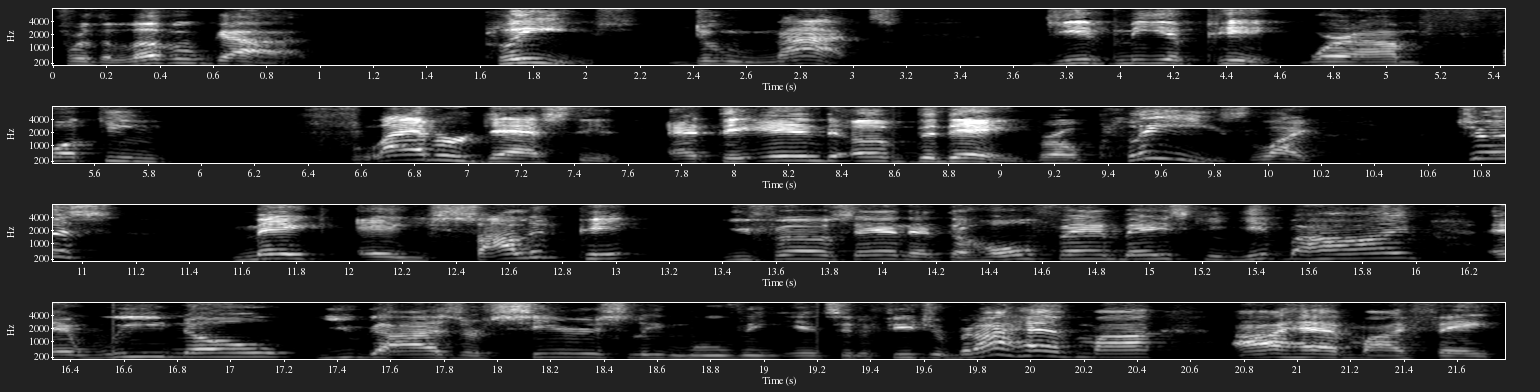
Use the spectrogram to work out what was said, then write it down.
For the love of God, please do not give me a pick where I'm fucking flabbergasted at the end of the day, bro. Please, like, just make a solid pick you feel I'm saying? That the whole fan base can get behind, and we know you guys are seriously moving into the future. But I have my I have my faith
